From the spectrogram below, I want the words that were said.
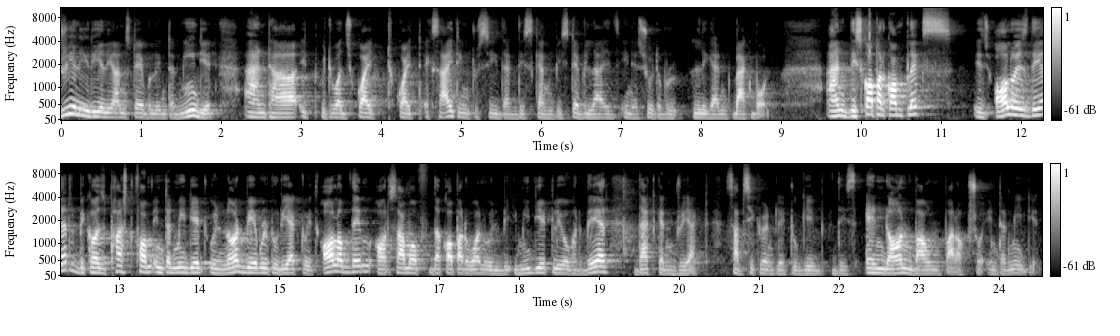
really really unstable intermediate and uh, it, it was quite quite exciting to see that this can be stabilized in a suitable ligand backbone and this copper complex is always there because first form intermediate will not be able to react with all of them or some of the copper one will be immediately over there that can react subsequently to give this end on bound peroxo intermediate.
